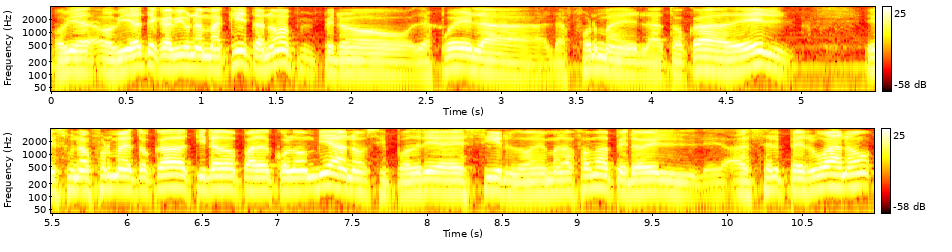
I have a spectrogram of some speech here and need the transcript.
olvídate que había una maqueta, ¿no? Pero después la, la forma de la tocada de él es una forma de tocada tirado para el colombiano, si podría decirlo, de mala fama, pero él, eh, al ser peruano,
